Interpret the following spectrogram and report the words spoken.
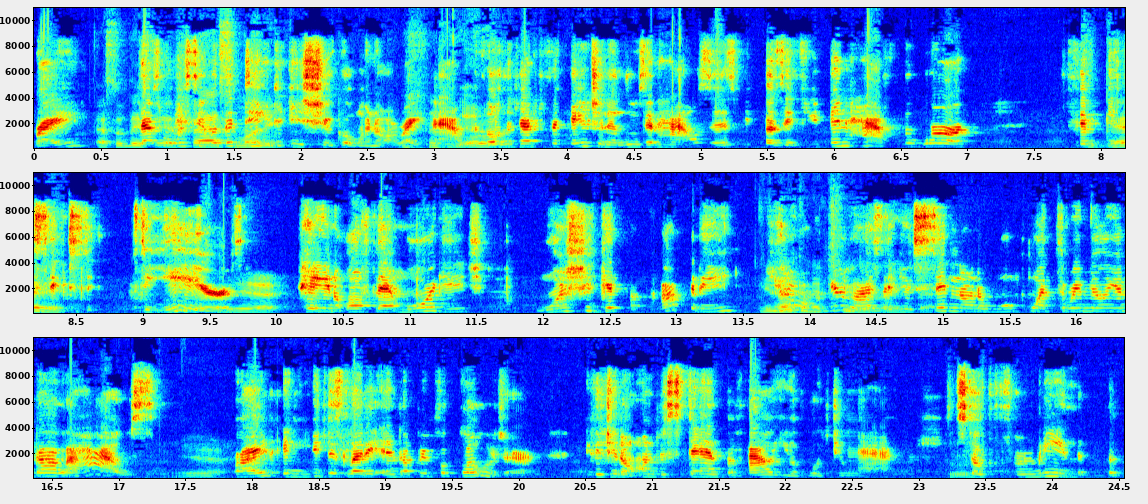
Right? That's what they That's what we see with the money. deed issue going on right now Yeah. with all the gentrification and losing houses because if you didn't have to work 50, 60, 60 years Yeah. paying off that mortgage, once you get the property, You're you don't gonna realize that like you're that. sitting on a $1.3 million house Yeah. right? And you just let it end up in foreclosure because you don't understand the value of what you have. So for me, the, the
